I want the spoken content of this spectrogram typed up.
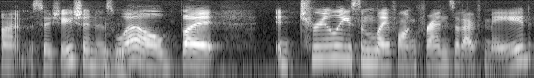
um, association as well. But and truly some lifelong friends that I've made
